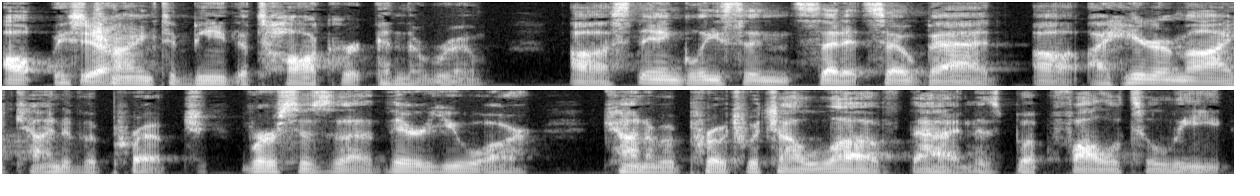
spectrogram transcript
always yeah. trying to be the talker in the room uh, Stan Gleason said it so bad. Uh, a here am I kind of approach versus a there you are kind of approach, which I love that in his book Follow to Lead.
